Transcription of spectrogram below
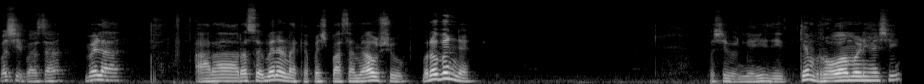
પછી પાછા મેળા આરા રસોઈ બનાવી નાખે પછી પાછા અમે આવશું. બરોબર ને? પછી કેમ રોવા મળી હશી?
